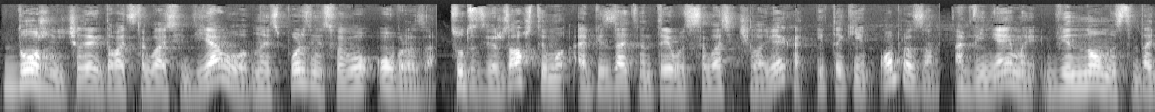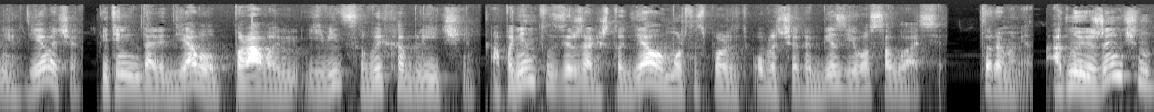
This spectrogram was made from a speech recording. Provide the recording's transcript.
должен ли человек давать согласие дьяволу на использование своего образа. Суд утверждал, что ему обязательно требуется согласие человека, и таким образом обвиняемые виновны в страданиях девочек, ведь они дали дьяволу право явиться в их обличии. Оппоненты утверждали, что дьявол может использовать образ человека без его согласия. Второй момент. Одну из женщин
